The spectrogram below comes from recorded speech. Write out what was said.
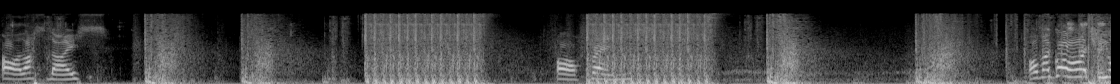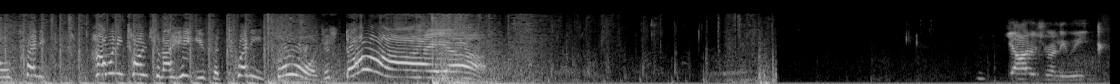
Oh, that's nice. Oh, friends. Oh my god, you're 20. How many times can I hit you for 24? Just die! Yeah, I was really weak.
